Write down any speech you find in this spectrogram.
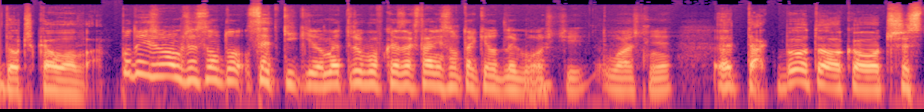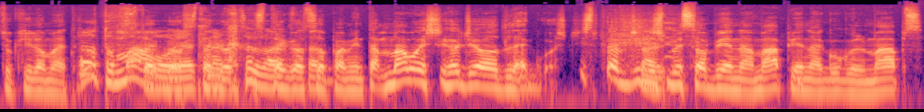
do Czkałowa. Podejrzewam, że są to setki kilometrów, bo w Kazachstanie są takie odległości właśnie. E, Tak, było to około 300 kilometrów. No to z mało tego, z jak tego, na z tego, Kazachstan. co pamiętam. Mało, jeśli chodzi o odległość. I sprawdziliśmy Tak. sobie na mapie, na Google Maps.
